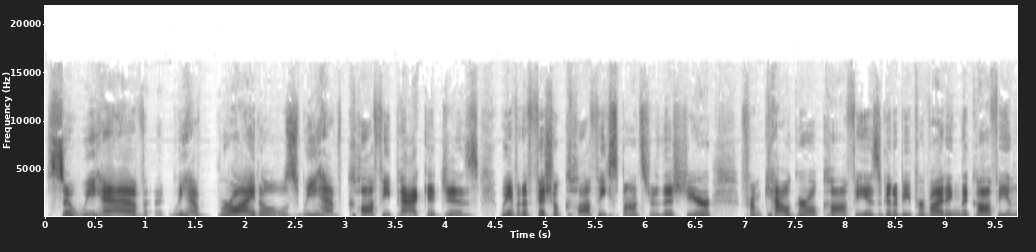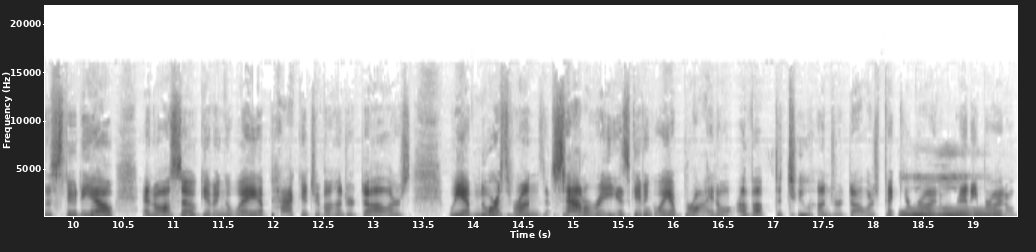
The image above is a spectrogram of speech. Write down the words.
So we have we have bridles, we have coffee packages. We have an official coffee sponsor this year from Cowgirl Coffee is going to be providing the coffee in the studio and also giving away a package of hundred dollars. We have North Run Saddlery is giving away a bridle of up to two hundred dollars. Pick your bridle, any Ooh. bridle.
